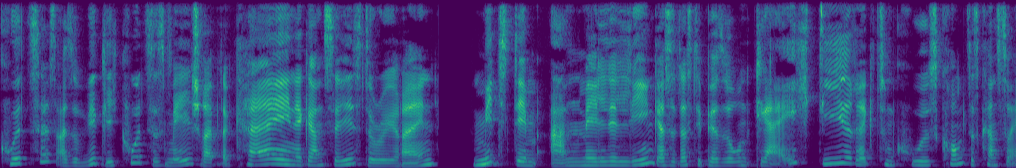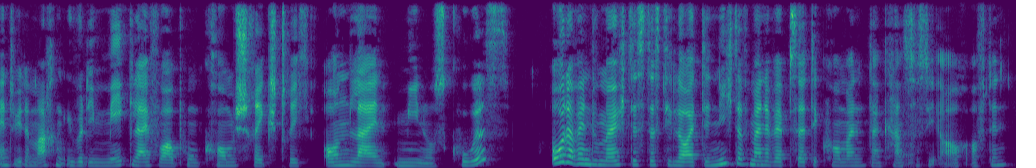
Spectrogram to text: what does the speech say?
kurzes, also wirklich kurzes Mail, schreib da keine ganze History rein, mit dem Anmeldelink, also dass die Person gleich direkt zum Kurs kommt. Das kannst du entweder machen über die makelifewow.com-online-kurs. Oder wenn du möchtest, dass die Leute nicht auf meine Webseite kommen, dann kannst du sie auch auf den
